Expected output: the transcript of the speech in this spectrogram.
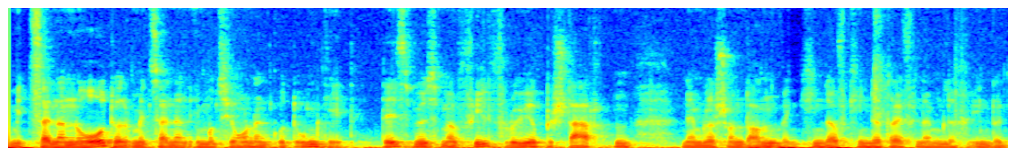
mit seiner Not oder mit seinen Emotionen gut umgeht. Das müssen wir viel früher bestarten, nämlich schon dann, wenn Kinder auf Kinder treffen, nämlich in den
